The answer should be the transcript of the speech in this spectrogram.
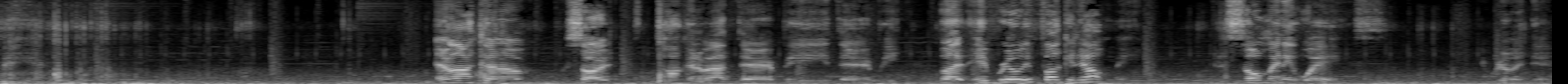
Man. And I'm not gonna start talking about therapy, therapy, but it really fucking helped me in so many ways. It really did.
